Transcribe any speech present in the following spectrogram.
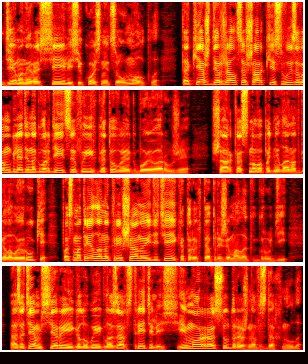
Демоны рассеялись, и косница умолкла. Такеш держался шарки с вызовом, глядя на гвардейцев и их готовое к бою оружие. Шарка снова подняла над головой руки, посмотрела на Кришану и детей, которых та прижимала к груди. А затем серые и голубые глаза встретились, и Морра судорожно вздохнула.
